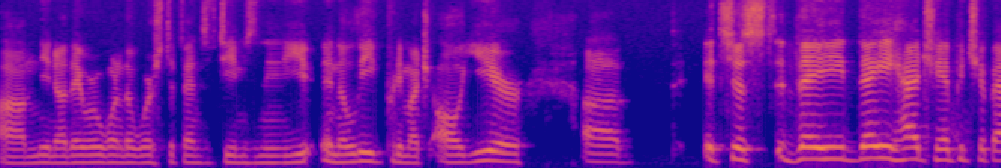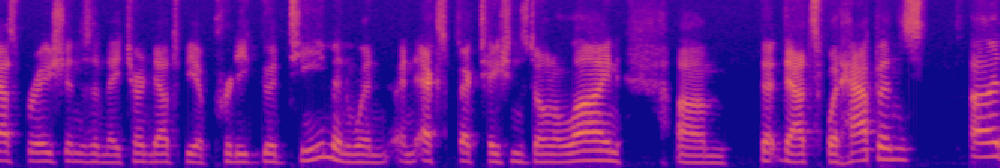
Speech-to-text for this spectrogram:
Um, you know, they were one of the worst defensive teams in the in the league pretty much all year. Uh, it's just they they had championship aspirations and they turned out to be a pretty good team. And when and expectations don't align, um, that that's what happens. Uh,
